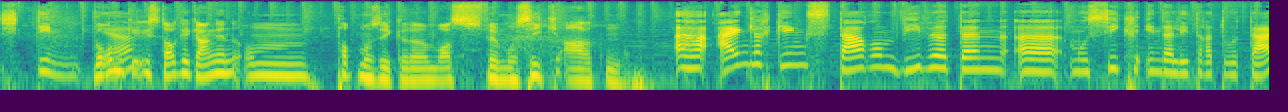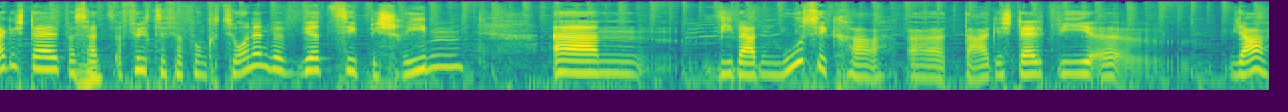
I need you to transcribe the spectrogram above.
Stimmt. Worum ja. ist da gegangen? Um Popmusik oder um was für Musikarten? Äh, eigentlich ging es darum, wie wird denn äh, Musik in der Literatur dargestellt? Was mhm. hat, erfüllt sie für Funktionen? Wie wird sie beschrieben? Ähm, wie werden Musiker äh, dargestellt? Wie, äh, ja,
